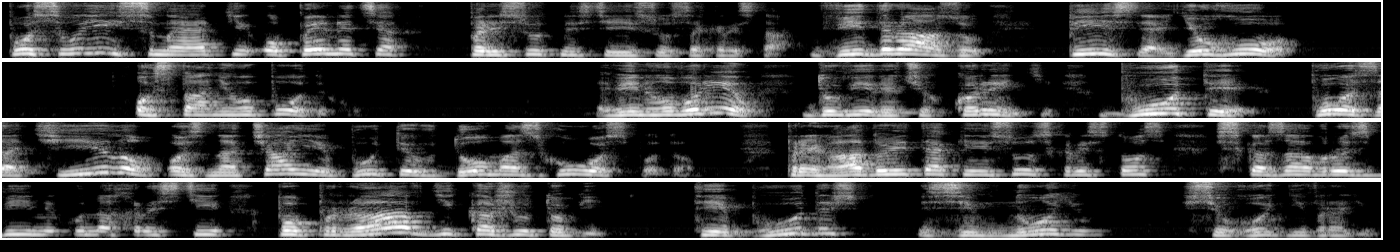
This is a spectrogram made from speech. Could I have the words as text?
по своїй смерті опиниться в присутності Ісуса Христа. Відразу після Його останнього подиху. Він говорив до віруючих в Коринті, бути поза тілом означає бути вдома з Господом. Пригадуєте, як Ісус Христос сказав розбійнику на хресті, по правді кажу тобі, ти будеш зі мною сьогодні в раю.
